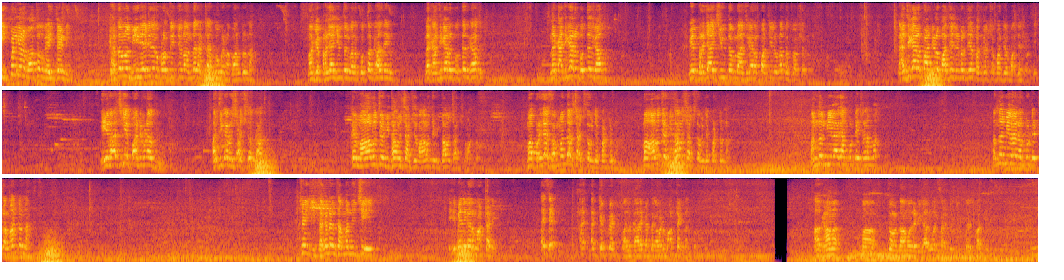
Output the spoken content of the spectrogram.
ఇప్పటికైనా వార్తలు గ్రహించండి. గతంలో మీరే విధంగా ప్రవర్తించిన అందరూ అట్లా అనుకోకుండా అబ్బా అంటున్నా ప్రజా జీవితం వాళ్ళ కొత్త కాదు నేను. నాకు అధికారం కొత్తది కాదు. నాకు అధికారం కొత్తది కాదు. మేము ప్రజా జీవితంలో అధికార పార్టీలో ఉన్న ప్రతిపక్షంలో నా అధికార పార్టీలో బాధ్యత నిర్వర్తించే ప్రతిపక్ష పార్టీలో బాధ్యత నిర్వర్తించి ఏ రాజకీయ పార్టీ కూడా అధికారం శాశ్వతం కాదు. కానీ మా ఆలోచన విధానం శాశ్వతం మా ఆలోచన విధానం శాశ్వతం అంటున్నాం మా ప్రజా సంబంధాలు శాశ్వతం చెప్పంటున్నాం మా ఆలోచన విధానం శాశ్వతం చెప్పంటున్నాం అందరు మీలాగా అనుకుంటే ఎట్లనమ్మా? అందరు మీలాగా అనుకుంటే ఎట్లమ్మా అంటున్నా? ఈ సంఘటనకు సంబంధించి ఎమ్మెల్యే గారు మాట్లాడి. అయితే చెప్పాడు వాళ్ళ కార్యకర్త కాబట్టి మాట్లాడినట్టు ఆ గ్రామ మా దామోదర్ రెడ్డి గారు వారి సర్కిల్ పార్టీ.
